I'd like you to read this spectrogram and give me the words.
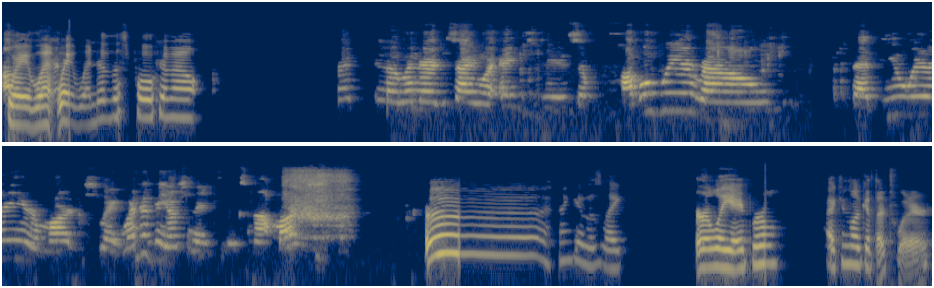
Um, Wait, when wait, when did this poll come out? uh, when they're deciding what egg to do. So probably around February or March. Wait, when did the ocean mix? Not March. Uh, I think it was like early April. I can look at their Twitter.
